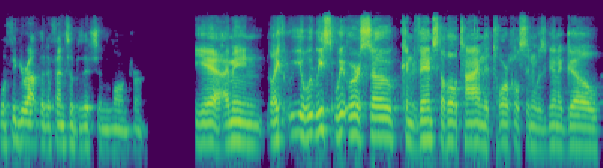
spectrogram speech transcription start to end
will figure out the defensive position long term. Yeah, I mean, like we we, we were so convinced the whole time that Torkelson was going to go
